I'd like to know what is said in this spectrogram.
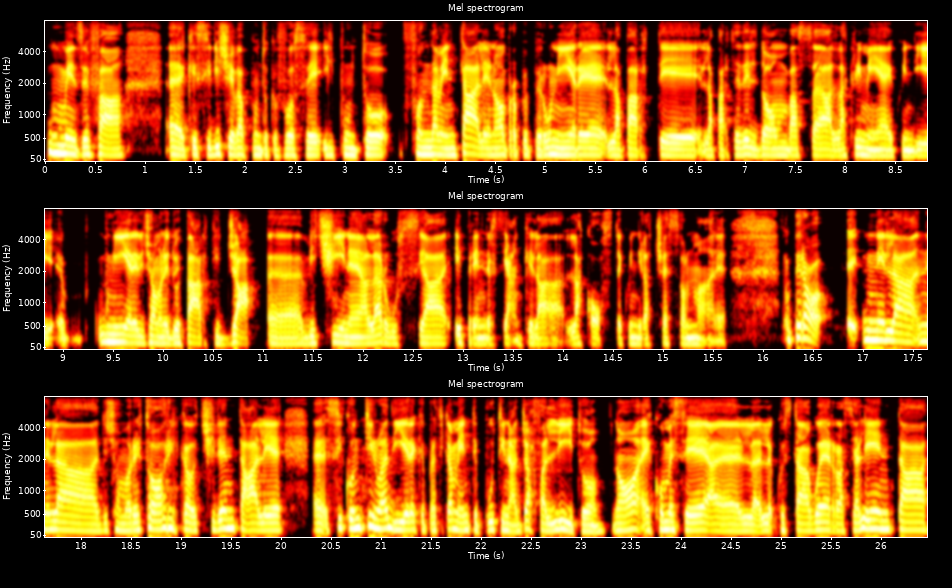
un mese fa, eh, che si diceva appunto che fosse il punto fondamentale no? proprio per unire la parte, la parte, del Donbass alla Crimea e quindi eh, unire diciamo, le due parti già eh, vicine alla Russia e prendersi anche la, la costa e quindi l'accesso al mare. Però nella, nella diciamo, retorica occidentale eh, si continua a dire che praticamente Putin ha già fallito, no? È come se eh, l- questa guerra sia lenta,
